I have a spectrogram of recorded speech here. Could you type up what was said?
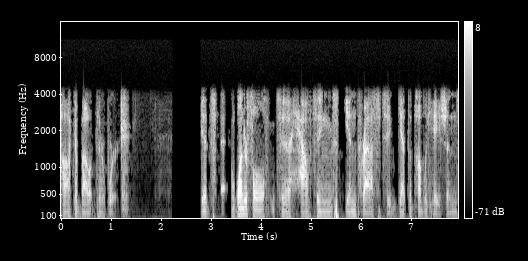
talk about their work. It's uh, wonderful to have things in press to get the publications,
